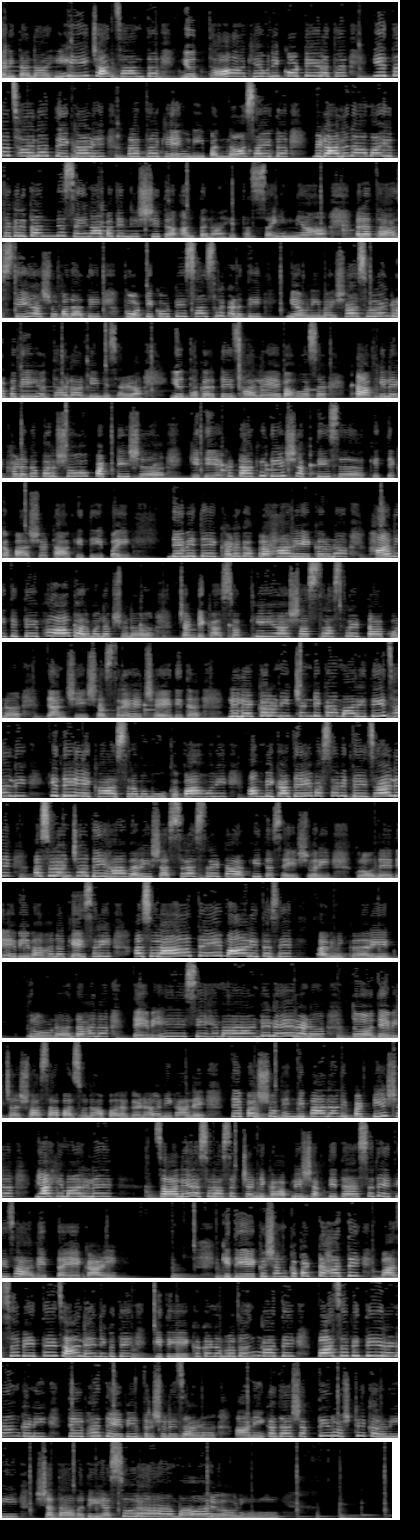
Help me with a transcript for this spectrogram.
गणिता नाही चांसांत युद्धा घेऊन कोटी रथ येता झालं ते काळी. रथ घेऊन पन्नास आहेत. बिडाल नामा युद्ध करीत अन्य सेनापती निश्चित अंत नाहीत सैन्या. रथ हस्ते अश्वपदाती कोटी कोटी सहस्र गणती. घेऊन महिषासुर नृपती युद्धाला की मिसळला. युद्ध करते झाले बहुअस टाकिले खडग परशो पट्टीश किती एक टाकिती शक्तीस. कित्येक पाश टाकिती पै. देवी ते खडग प्रहारे करुण हानी तिथे वर्म लक्षुण. चंडिका स्वकीय शस्त्रास्त्रे टाकून त्यांची शस्त्रे छेदित. लिले करुणी चंडिका मारिती झाली किती एका मूक पाहुनी. अंबिका देव सविते झाले असुरांच्या देहावरी शस्त्रास्त्रे टाकी तसेश्वरी क्रोधे देवी वाहन केसरी असुरा ते मारितसे अग्निकरी तृण दहन देवी सिंह मांडले रण. तो देवीच्या श्वासापासून परगण निघाले. ते परशु भिंदीपाल आणि पट्टीश याही मारले. चाले असुरास चंडिका आपली शक्ती त्यास देती झाली तये काळी. किती एक शंखपट्ट हाते वाजविते झाले निघते. किती एक गण मृदंगाते वाजविते रणांगणी. तेव्हा देवी त्रिशुले जाण आणि कदा शक्ती वृष्टी करुणी शतावधी असुर मारुणी.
